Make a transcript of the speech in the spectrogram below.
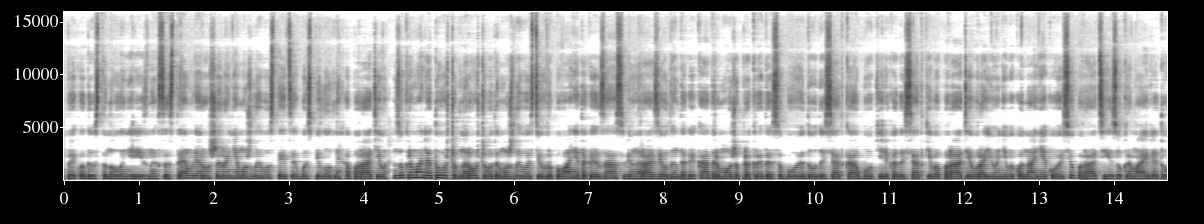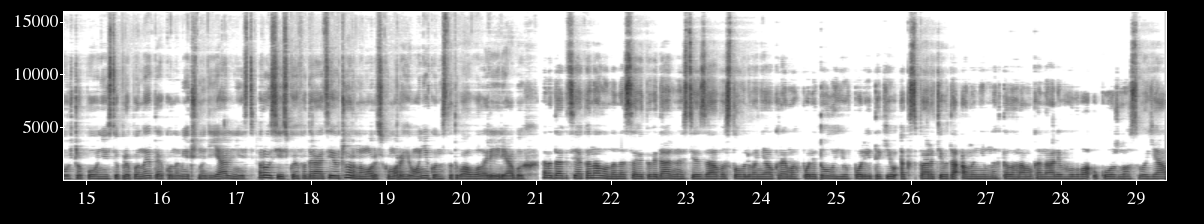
приклади встановлення різних систем для розширення можливостей цих безпілотних апаратів, зокрема для того, щоб нарощувати можливості угрупування таких засобів. Наразі один такий катер може прикрити собою до десятка або кілька десятків апаратів у районі виконання якоїсь операції, зокрема і для того, щоб повністю припинити економічну діяльність Російської Федерації в Чорноморському регіоні, констатував Валерій Рябих. Редакція каналу не несе відповідальності за висловлювання окремих політологів, політиків, експертів та анонімних телеграм-каналів. Голова у кожного своя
